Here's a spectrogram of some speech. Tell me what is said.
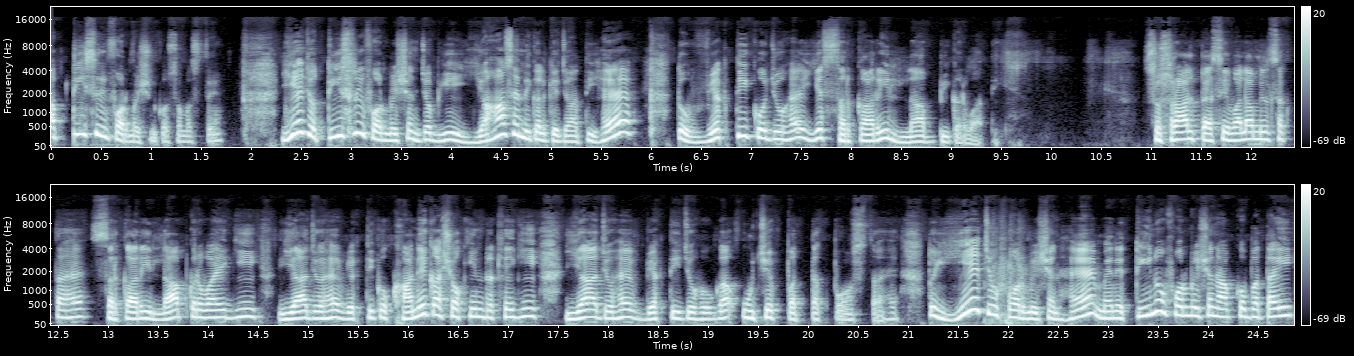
अब तीसरी फॉर्मेशन को समझते हैं। ये जो तीसरी फॉर्मेशन जब ये यहाँ से निकल के जाती है तो व्यक्ति को जो है, ये सरकारी लाभ भी करवाती है। ससुराल पैसे वाला मिल सकता है, सरकारी लाभ करवाएगी, या जो है व्यक्ति को खाने का शौकीन रखेगी, या जो है व्यक्ति जो होगा ऊँचे पद तक पहुँचता है। तो ये जो फॉर्मेशन है, मैंने तीनों फॉर्मेशन आपको बताई।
